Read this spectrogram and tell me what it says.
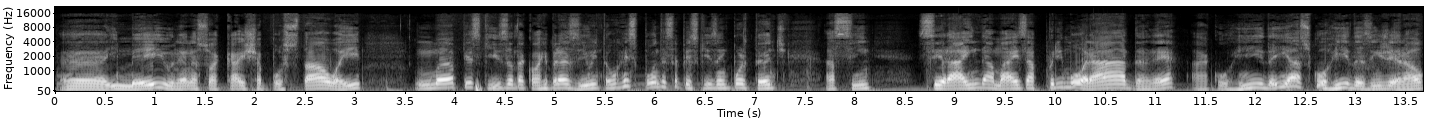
uh, e-mail, né, na sua caixa postal aí, uma pesquisa da Corre Brasil. Então responda essa pesquisa, é importante assim será ainda mais aprimorada, né? A corrida e as corridas em geral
